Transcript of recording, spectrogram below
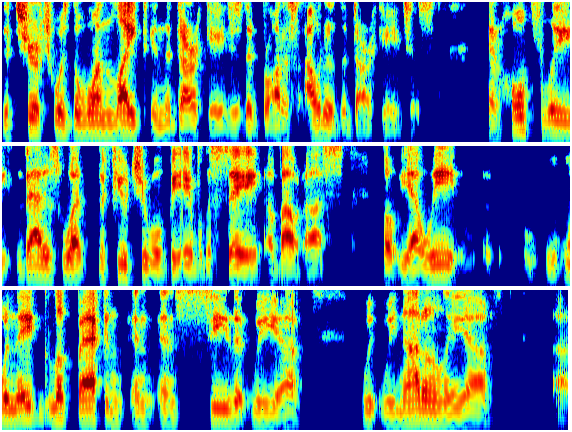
the church was the one light in the dark ages that brought us out of the dark ages. And hopefully that is what the future will be able to say about us. But yeah, we, when they look back and, and, and see that we, uh, we, we not only uh, uh,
